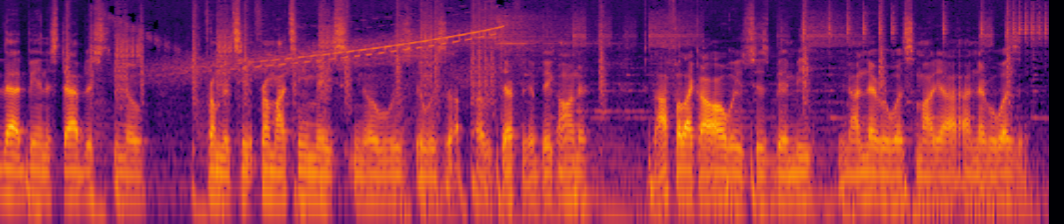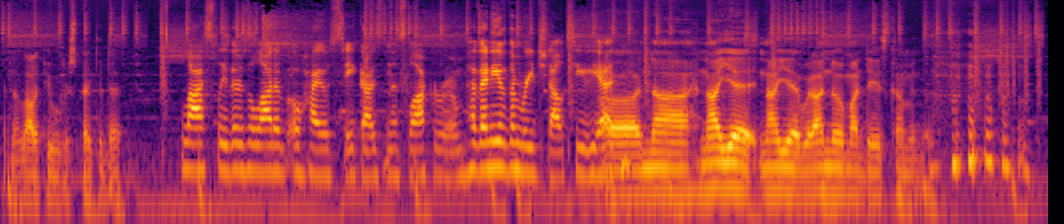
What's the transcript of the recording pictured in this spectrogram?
that being established, you know, from the team, from my teammates, you know, it was it was, a, a definitely a big honor. And I feel like I always just been me. You know, I never was somebody I, I never wasn't, and a lot of people respected that. Lastly, there's a lot of Ohio State guys in this locker room. Have any of them reached out to you yet? Uh, nah, not yet, not yet. But I know my day is coming though.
